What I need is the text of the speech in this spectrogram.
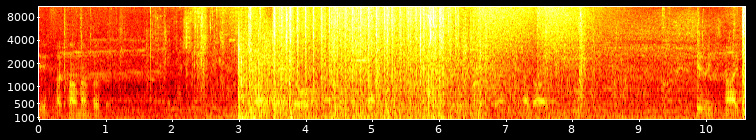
I can't remember. I died. Healing sniper.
